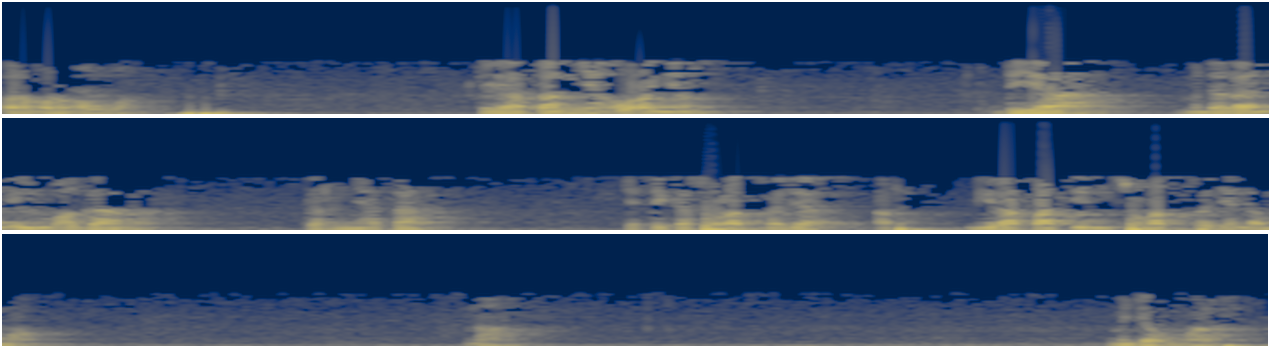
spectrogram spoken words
orang-orang awam. Kelihatannya orang yang dia mendalam ilmu agama. Ternyata ketika sholat saja dirapatin sholat saja tidak mau. Nah, menjauh malah.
